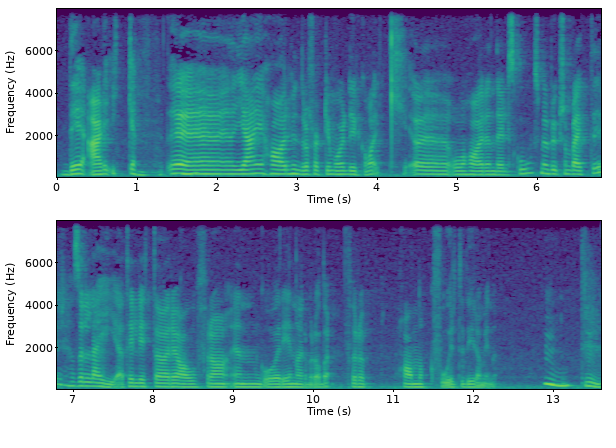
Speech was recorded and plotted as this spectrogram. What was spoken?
Det er det ikke. Eh, jeg har 140 mål dyrka mark og har en del skog som jeg bruker som beiter. Og så leier jeg til litt areal fra en gård i nærområdet for å ha nok fôr til dyra mine. Mm.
